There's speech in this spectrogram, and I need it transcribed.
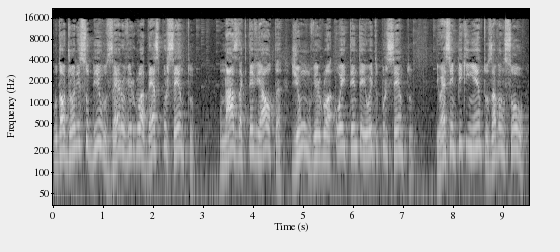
O Dow Jones subiu 0,10%. O Nasdaq teve alta de 1,88% e o S&P 500 avançou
